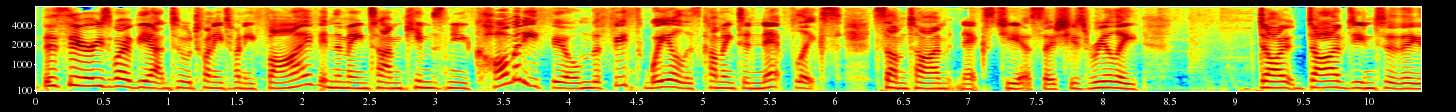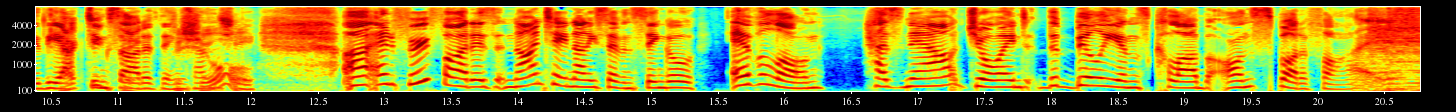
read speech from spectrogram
The series won't be out until 2025. In the meantime, Kim's new comedy film, The Fifth Wheel, is coming to Netflix sometime next year. So she's really di- dived into the, the acting, Acting side of things, hasn't sure. she? Uh, and Foo Fighters' 1997 single, Everlong, has now joined the Billions Club on Spotify.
